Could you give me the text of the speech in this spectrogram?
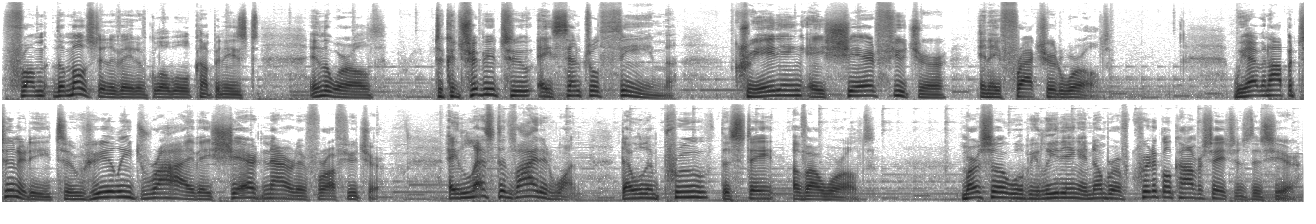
from the most innovative global companies in the world to contribute to a central theme, creating a shared future in a fractured world we have an opportunity to really drive a shared narrative for our future, a less divided one that will improve the state of our world. Mercer will be leading a number of critical conversations this year.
